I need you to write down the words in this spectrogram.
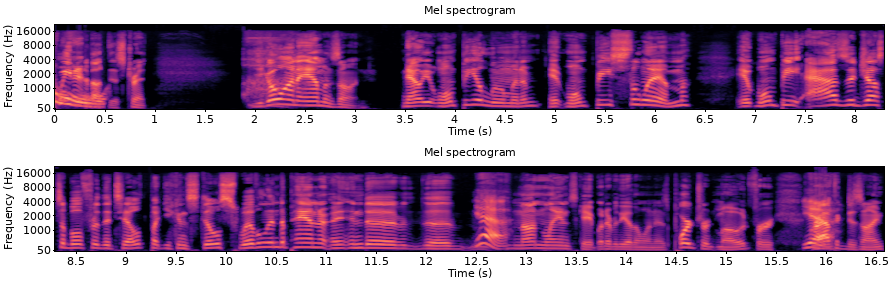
tweeted about this Trent. You go on Amazon now; it won't be aluminum, it won't be slim, it won't be as adjustable for the tilt, but you can still swivel into pan into the Yeah. non-landscape, whatever the other one is, portrait mode for Yeah, graphic design.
